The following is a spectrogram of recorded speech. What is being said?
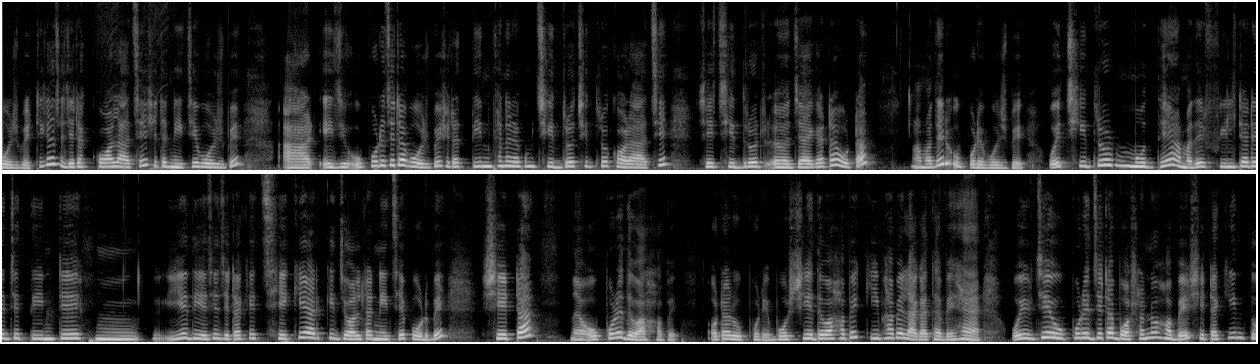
বসবে, ঠিক আছে? যেটা কল আছে, সেটা নিচে বসবে। আর এই যে উপরে যেটা বসবে, সেটা তিনখানা এরকম ছিদ্র ছিদ্র করা আছে। সেই ছিদ্র জায়গাটা ওটা আমাদের উপরে বসবে। ওই ছিদ্রর মধ্যে আমাদের ফিল্টারের যে তিনটে ইয়ে দিয়েছে, যেটাকে ছেঁকে আর কি জলটা নিচে পড়বে, সেটা ওপরে দেওয়া হবে। ওটার উপরে। বসিয়ে দেওয়া হবে। কীভাবে লাগাতে হবে? হ্যাঁ ওই যে উপরে যেটা বসানো হবে, সেটা কিন্তু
